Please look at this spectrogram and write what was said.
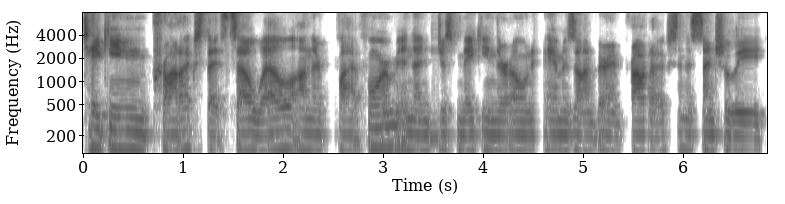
taking products that sell well on their platform and then just making their own Amazon brand products and essentially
